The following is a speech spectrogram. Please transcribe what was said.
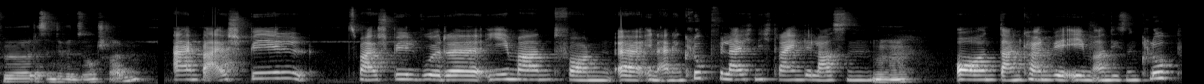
für das Interventionsschreiben? Ein Beispiel, zum Beispiel wurde jemand von, äh, in einen Club vielleicht nicht reingelassen Mhm. und dann können wir eben an diesen Club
